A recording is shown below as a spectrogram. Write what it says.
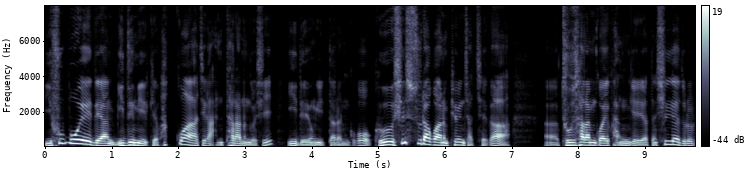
이 후보에 대한 믿음이 이렇게 확고하지가 않다라는 것이 이 내용이 있다라는 거고 그 실수라고 하는 표현 자체가 어, 두 사람과의 관계의 어떤 신뢰도를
